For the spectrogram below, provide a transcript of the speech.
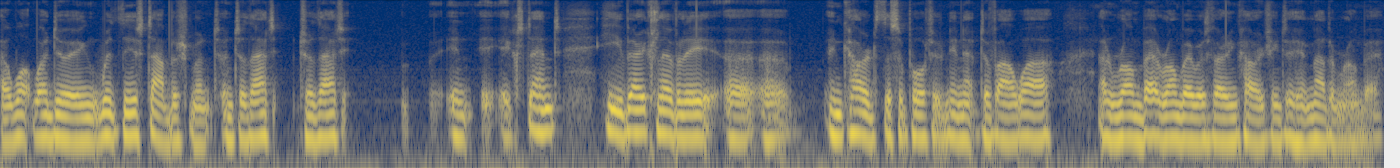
uh, what we're doing with the establishment. And to that, to that in, extent, he very cleverly uh, uh, encouraged the support of Ninette de Valois and Rambert. Rambert was very encouraging to him, Madame Rambert.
